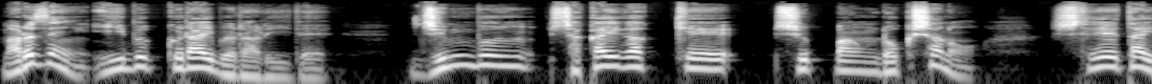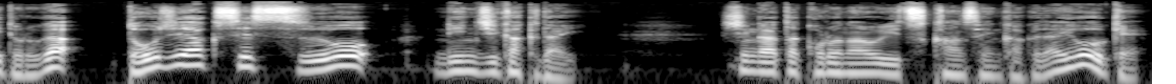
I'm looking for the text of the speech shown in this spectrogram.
マルゼン ebook ライブラリーで、人文社会学系出版6社の指定タイトルが同時アクセス数を臨時拡大。新型コロナウイルス感染拡大を受け、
